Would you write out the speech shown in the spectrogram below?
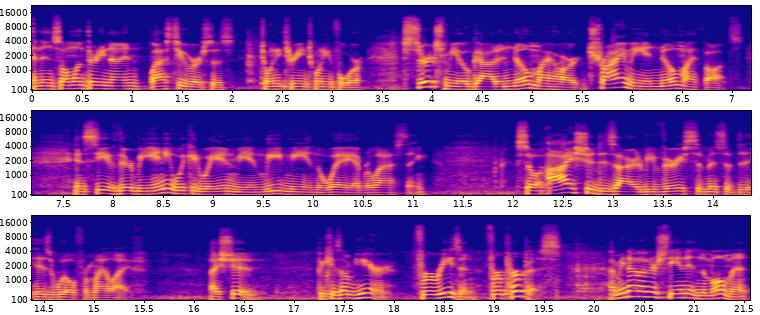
And then Psalm 139, last two verses, 23 and 24. Search me, O God, and know my heart. Try me and know my thoughts, and see if there be any wicked way in me, and lead me in the way everlasting. So I should desire to be very submissive to His will for my life. I should, because I'm here for a reason, for a purpose. I may not understand it in the moment,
